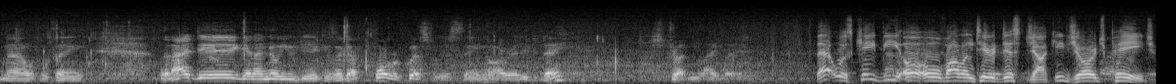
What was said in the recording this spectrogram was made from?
now with the thing that I dig and I know you dig because I got four requests for this thing already today. Strutting lightly. That was KBOO volunteer disc jockey George Page.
